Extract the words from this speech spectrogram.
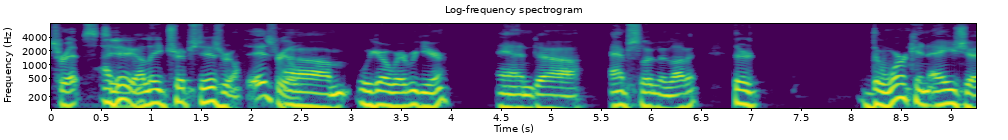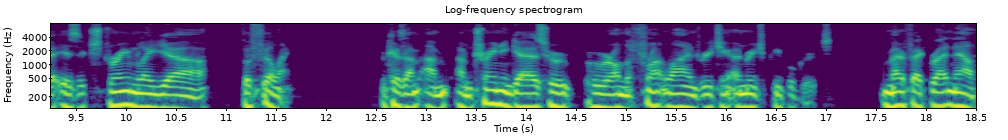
trips. To, I do. I lead trips to Israel. To Israel, um, we go every year, and uh, absolutely love it. There the work in Asia is extremely uh, fulfilling because I'm, I'm, I'm training guys who, who are on the front lines reaching unreached people groups. Matter of fact, right now,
